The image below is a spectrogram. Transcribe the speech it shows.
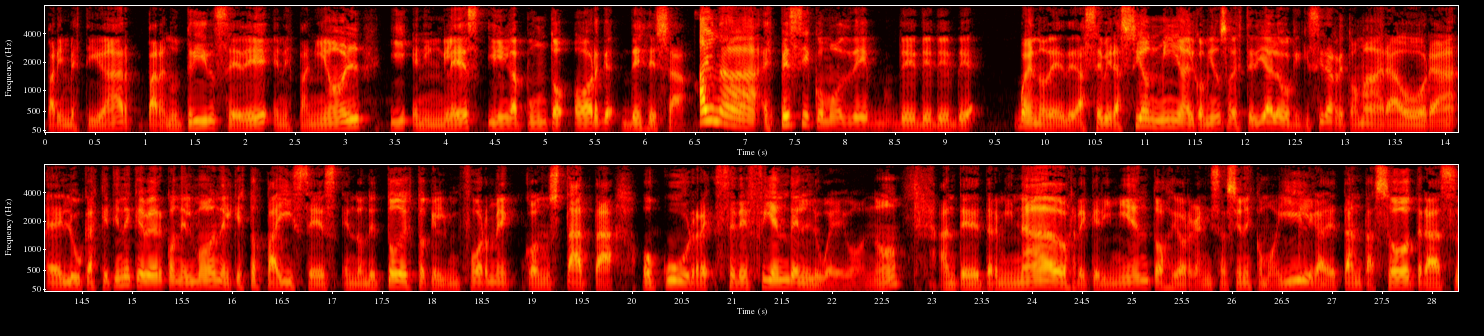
para investigar, para nutrirse de en español y en inglés ilga.org desde ya. Hay una especie como de, de, de, de bueno, de, aseveración mía al comienzo de este diálogo que quisiera retomar ahora, eh, Lucas, que tiene que ver con el modo en el que estos países, en donde todo esto que el informe constata ocurre, se defienden luego, ¿no? Ante determinados requerimientos de organizaciones como ILGA, de tantas otras,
